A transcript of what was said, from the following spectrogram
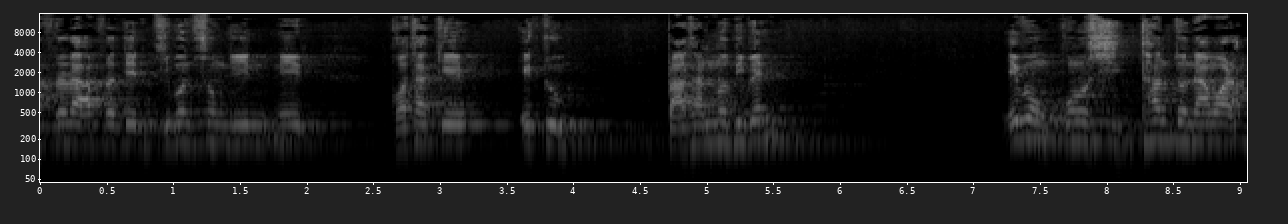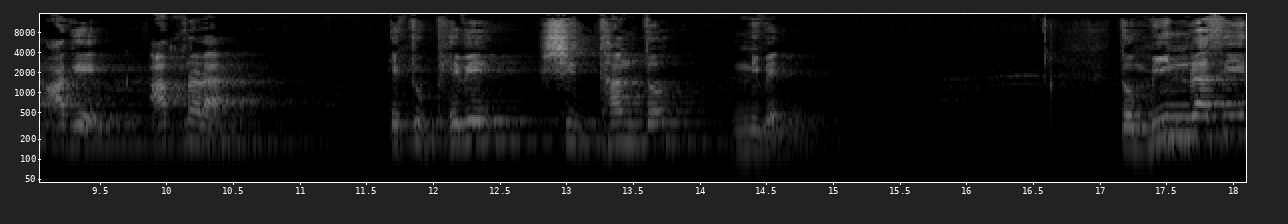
আপনারা আপনাদের জীবনসঙ্গিনীর কথাকে একটু প্রাধান্য দিবেন এবং কোনো সিদ্ধান্ত নেওয়ার আগে আপনারা একটু ভেবে সিদ্ধান্ত নেবেন। তো মীন রাশির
